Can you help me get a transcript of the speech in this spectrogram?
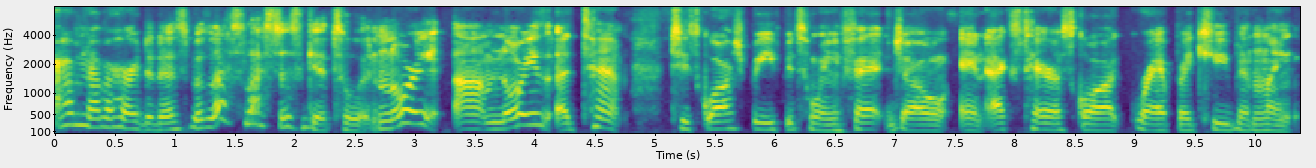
I've never heard of this, but let's let's just get to it. N.O.R.E., um, N.O.R.E.'s attempt to squash beef between Fat Joe and ex Terror Squad rapper Cuban Link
